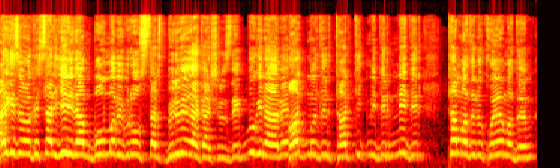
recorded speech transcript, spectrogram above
Herkese merhaba arkadaşlar yeniden bomba bir Brawl Stars bölümüyle karşınızdayım. Bugün abi bug mıdır, taktik midir, nedir? Tam adını koyamadığım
